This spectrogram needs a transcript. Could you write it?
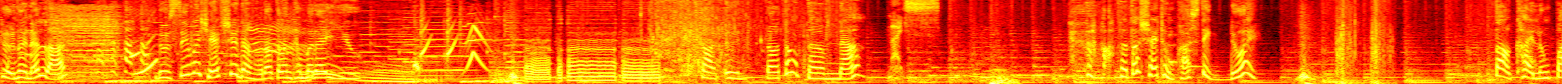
ถือหน่อยนะหลาน ดูซิว่าเชฟชื่อดังของเรากำลังทำอะไรอยู่ ก่อนอื่นเราต้องเติมน้ำ Nice. เธอต้องใช้ถุงพลาสติกด้วยตอกไข่ลงไป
